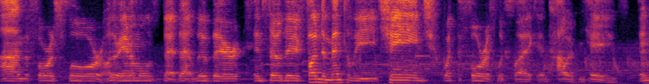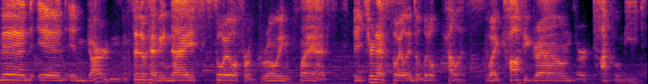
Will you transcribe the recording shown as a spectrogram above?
on the forest floor or other animals that, that live there. And so they fundamentally change what the forest looks like and how it behaves. And then in, in gardens, instead of having nice soil for growing plants, they turn that soil into little pellets like coffee grounds or taco meat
